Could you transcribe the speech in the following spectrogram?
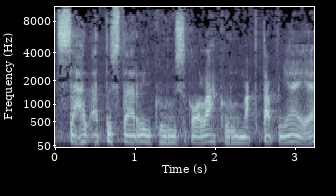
Sahal Atustari guru sekolah guru maktabnya ya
